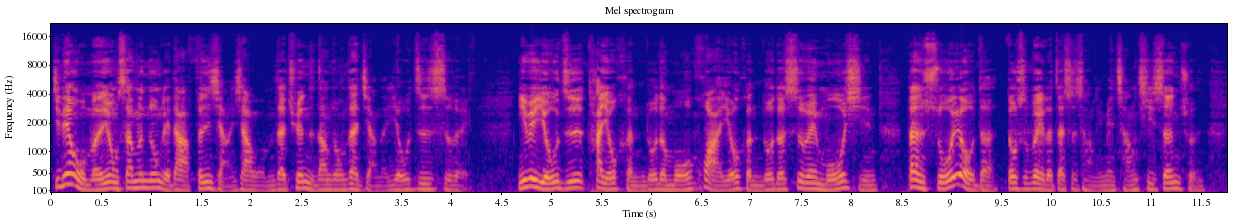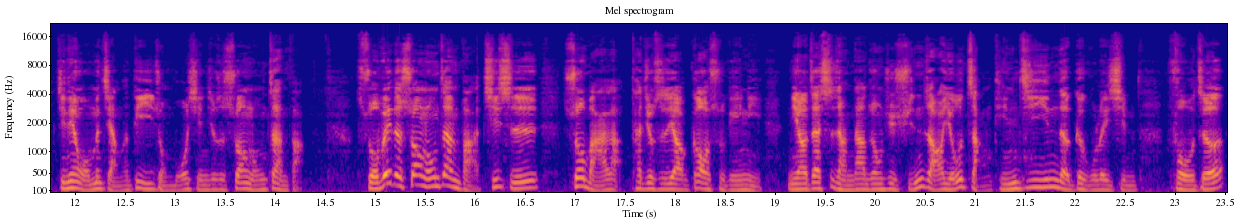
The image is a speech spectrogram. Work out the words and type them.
今天我们用三分钟给大家分享一下我们在圈子当中在讲的游资思维，因为游资它有很多的模块，有很多的思维模型，但所有的都是为了在市场里面长期生存。今天我们讲的第一种模型就是双龙战法。所谓的双龙战法，其实说白了，它就是要告诉给你，你要在市场当中去寻找有涨停基因的个股类型，否则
